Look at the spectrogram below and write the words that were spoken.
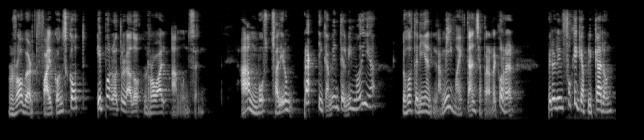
Robert Falcon Scott y por el otro lado Roald Amundsen. Ambos salieron prácticamente el mismo día, los dos tenían la misma distancia para recorrer, pero el enfoque que aplicaron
